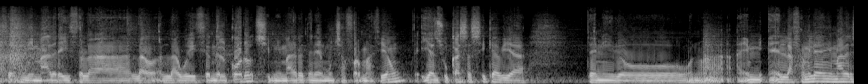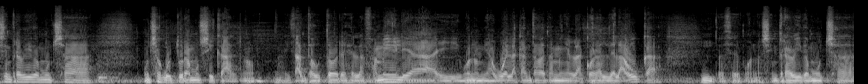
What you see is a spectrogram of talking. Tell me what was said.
Entonces mi madre hizo la, audición del coro, sin mi madre tenía mucha formación, y en su casa sí que había tenido, bueno, en, la familia de mi madre siempre ha habido mucha, mucha cultura musical, ¿no? Hay cantautores en la familia y bueno, mi abuela cantaba también en la coral de la UCA, entonces bueno, siempre ha habido mucha,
